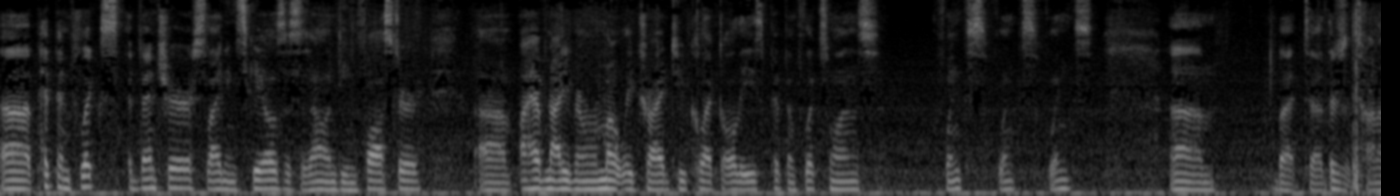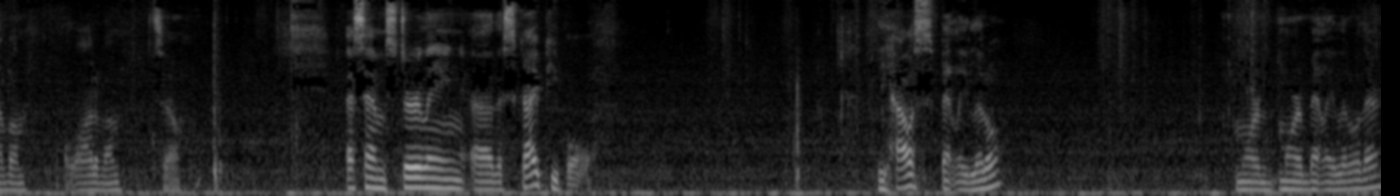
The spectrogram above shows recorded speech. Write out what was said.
Uh, Pip and Flicks Adventure, Sliding Scales. This is Alan Dean Foster. Um, I have not even remotely tried to collect all these Pip and Flicks ones. Flinks, Flinks, Flinks. Um, but uh, there's a ton of them, a lot of them. So, SM Stirling, uh, The Sky People. The House, Bentley Little. More, more Bentley Little there.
